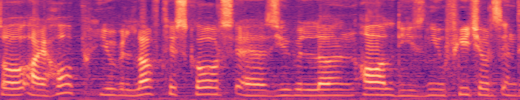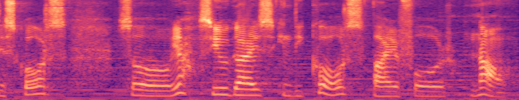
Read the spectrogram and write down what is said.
so I hope you will love this course as you will learn all these new features in this course. So yeah see you guys in the course. Bye for now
